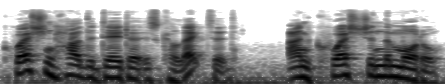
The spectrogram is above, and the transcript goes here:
question how the data is collected, and question the model.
